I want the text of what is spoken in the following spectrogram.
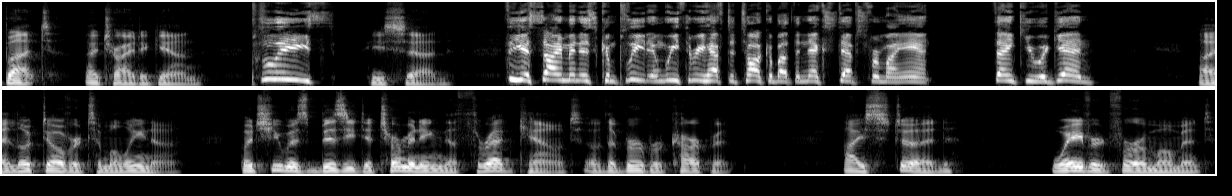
But I tried again. Please, he said. The assignment is complete and we three have to talk about the next steps for my aunt. Thank you again. I looked over to Melina, but she was busy determining the thread count of the Berber carpet. I stood, wavered for a moment,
